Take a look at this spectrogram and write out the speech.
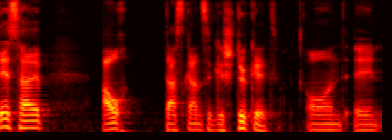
Deshalb auch das Ganze gestückelt. Und in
